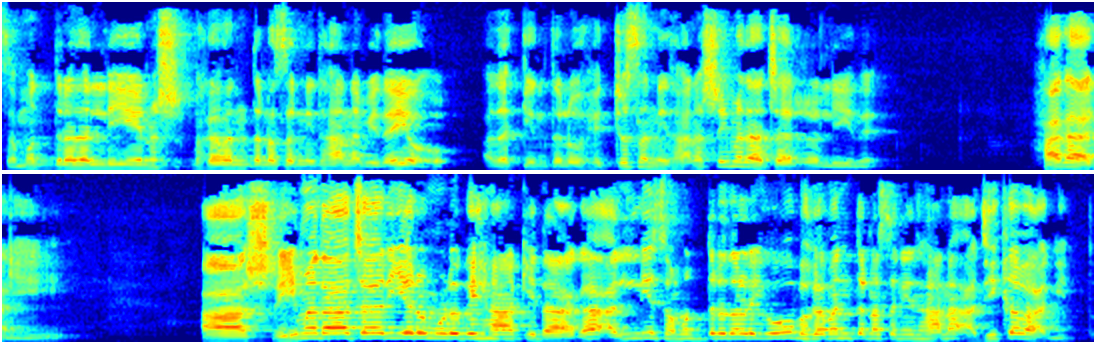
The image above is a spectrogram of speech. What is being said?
ಸಮುದ್ರದಲ್ಲಿ ಏನು ಭಗವಂತನ ಸನ್ನಿಧಾನವಿದೆಯೋ ಅದಕ್ಕಿಂತಲೂ ಹೆಚ್ಚು ಸನ್ನಿಧಾನ ಶ್ರೀಮದಾಚಾರ್ಯರಲ್ಲಿ ಇದೆ. ಹಾಗಾಗಿ ಆ ಶ್ರೀಮದಾಚಾರ್ಯರು ಮುಳುಗಿ ಹಾಕಿದಾಗ ಅಲ್ಲಿ ಸಮುದ್ರದೊಳಗೂ ಭಗವಂತನ ಸನ್ನಿಧಾನ ಅಧಿಕವಾಗಿತ್ತು.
